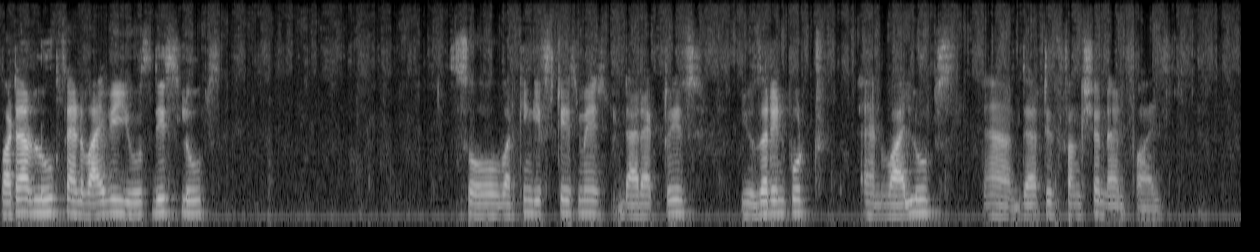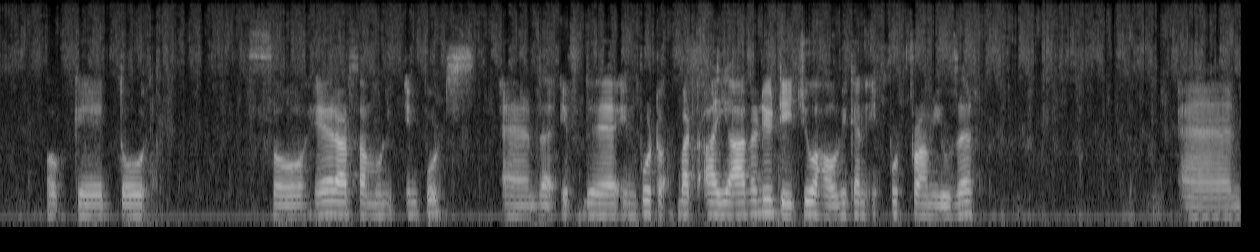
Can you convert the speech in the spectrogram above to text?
What are loops and why we use these loops? So working if statement directories user input and while loops and that is function and file okay so so here are some inputs and if the input but I already teach you how we can input from user. And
